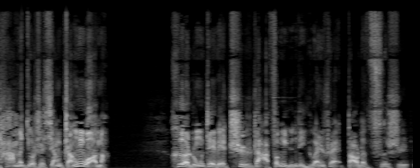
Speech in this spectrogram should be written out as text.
他们就是想整我嘛。”贺龙这位叱咤风云的元帅，到了此时，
